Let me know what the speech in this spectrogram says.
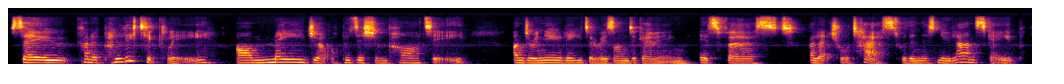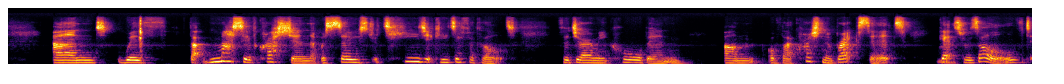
So, kind of politically, our major opposition party under a new leader is undergoing its first electoral test within this new landscape. And with that massive question that was so strategically difficult for Jeremy Corbyn um, of that question of Brexit gets mm. resolved,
